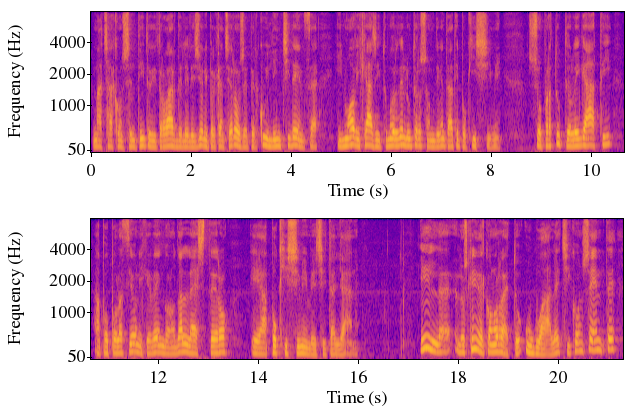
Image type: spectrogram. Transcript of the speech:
ma ci ha consentito di trovare delle lesioni precancerose, per cui l'incidenza, i nuovi casi di tumore dell'utero sono diventati pochissimi, soprattutto legati a popolazioni che vengono dall'estero e a pochissimi invece italiane. Il, lo screening del colon retto uguale ci consente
